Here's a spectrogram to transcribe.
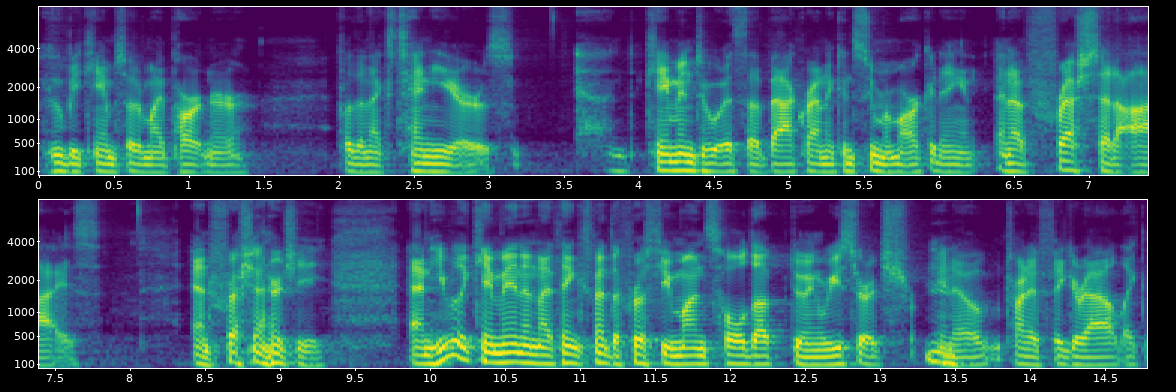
who became sort of my partner for the next 10 years and came into it with a background in consumer marketing and, a fresh set of eyes and fresh energy. And he really came in and I think spent the first few months holed up doing research, mm. you know, trying to figure out like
